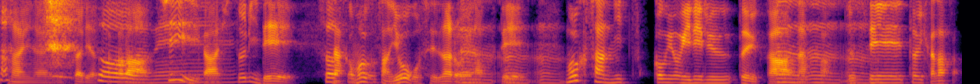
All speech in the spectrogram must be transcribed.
のないないの二人だったから、ねシリが一人で、なんか萌子さん擁護せざるを得なくて、うんうんうん。萌子さんにツッコミを入れるというか、なんか女性というか、なんか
